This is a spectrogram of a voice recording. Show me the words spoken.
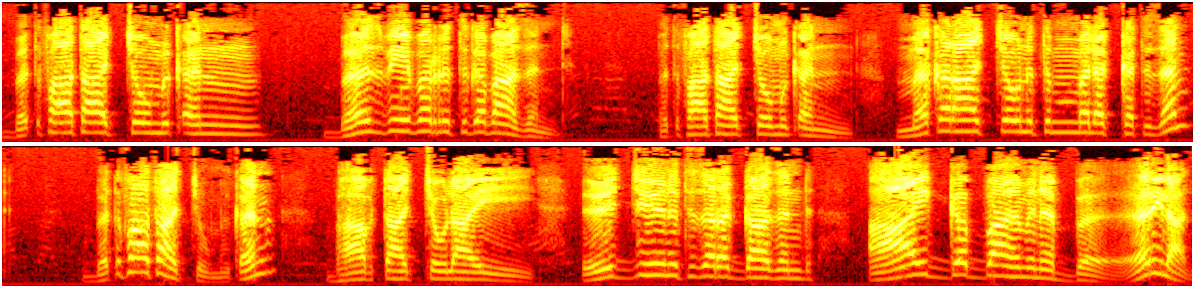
በጥፋታቸውም ቀን በሕዝቤ በር ትገባ ዘንድ በጥፋታቸውም ቀን መከራቸውን ትመለከት ዘንድ በጥፋታቸውም ቀን በሀብታቸው ላይ እጅህን ትዘረጋ ዘንድ አይገባህም ነበር ይላል።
